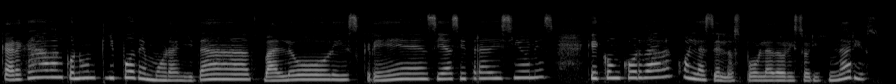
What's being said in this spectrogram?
cargaban con un tipo de moralidad, valores, creencias y tradiciones que concordaban con las de los pobladores originarios.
